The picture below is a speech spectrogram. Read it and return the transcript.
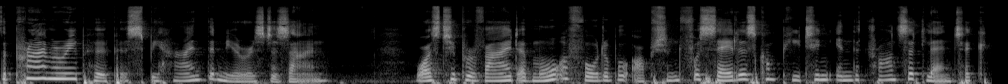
The primary purpose behind the Miura's design was to provide a more affordable option for sailors competing in the transatlantic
